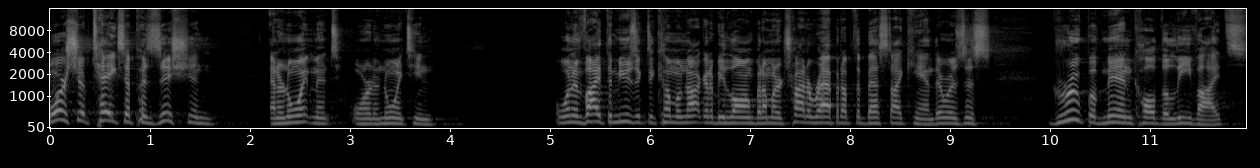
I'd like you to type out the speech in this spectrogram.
Worship takes a position, an anointment, or an anointing. I want to invite the music to come. I'm not going to be long, but I'm going to try to wrap it up the best I can. There was this group of men called the Levites.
